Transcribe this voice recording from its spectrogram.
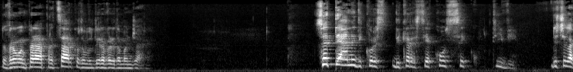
Dovremmo imparare a apprezzare cosa vuol dire avere da mangiare. Sette anni di, di carestia consecutivi. Dice la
